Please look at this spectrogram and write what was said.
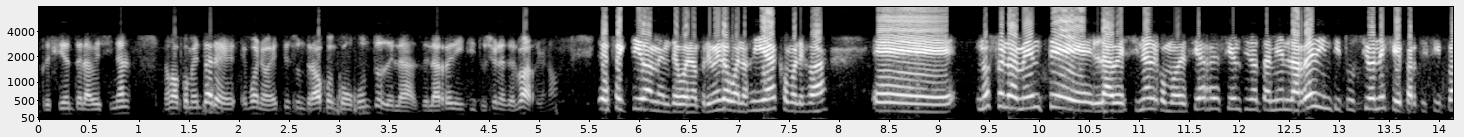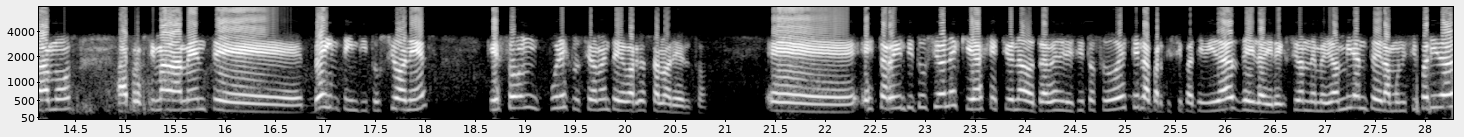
presidenta de la vecinal, nos va a comentar, eh, bueno, este es un trabajo en conjunto de la, de la red de instituciones del barrio, ¿no? Efectivamente, bueno, primero buenos días, ¿cómo les va? Eh, no solamente la vecinal, como decía recién, sino también la red de instituciones que participamos, aproximadamente 20 instituciones, que son pura y exclusivamente de Barrio San Lorenzo. Eh, esta red de instituciones que ha gestionado a través del Distrito Sudoeste la participatividad de la Dirección de Medio Ambiente de la Municipalidad,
